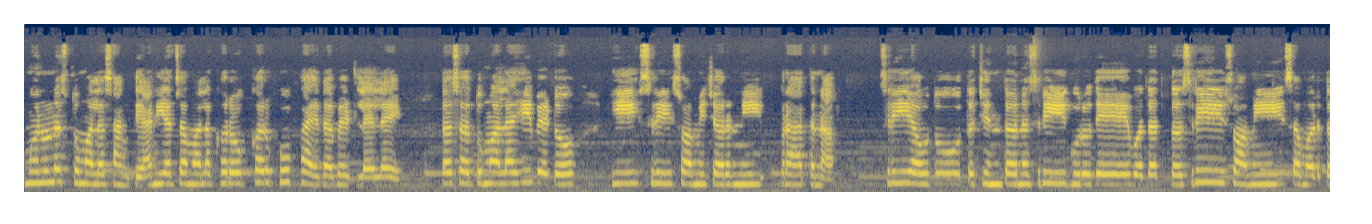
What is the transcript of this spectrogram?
म्हणूनच तुम्हाला सांगते. आणि याचा मला खरोखर खूप फायदा भेटलेला आहे. तसं तुम्हालाही भेटो ही श्री स्वामीचरणी प्रार्थना. श्री अवधूत चिंतन श्री गुरुदेव दत्त श्री स्वामी समर्थ.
